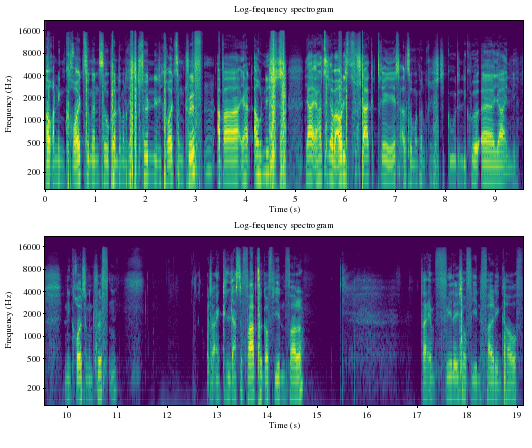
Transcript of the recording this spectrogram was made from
Auch an den Kreuzungen, so konnte man richtig schön in die Kreuzung driften. Aber er hat auch nicht, ja, er hat sich aber auch nicht zu stark gedreht. Also man konnte richtig gut in die, Kur äh, ja, in die, in den Kreuzungen driften. Also ein klasse Fahrzeug auf jeden Fall. Da empfehle ich auf jeden Fall den Kauf.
